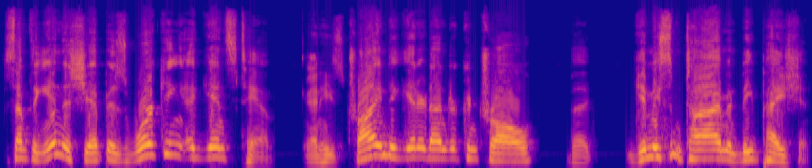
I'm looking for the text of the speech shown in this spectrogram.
Something in the ship is working against him, and he's trying to get it under control, but give me some time and be patient.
